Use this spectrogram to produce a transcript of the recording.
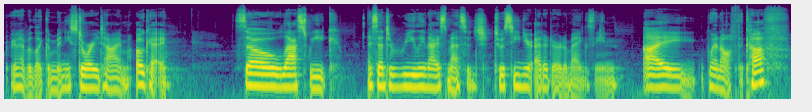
We're gonna have like a mini story time. Okay. So last week, I sent a really nice message to a senior editor at a magazine. I went off the cuff.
